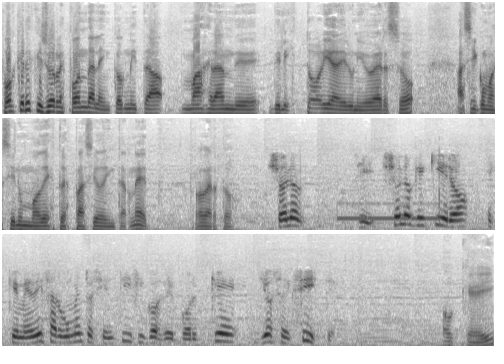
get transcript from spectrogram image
vos querés que yo responda a la incógnita más grande de la historia del universo, así como así en un modesto espacio de internet, Roberto? Yo lo, sí, yo lo que quiero es que me des argumentos científicos de por qué Dios existe. Ok, eh,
